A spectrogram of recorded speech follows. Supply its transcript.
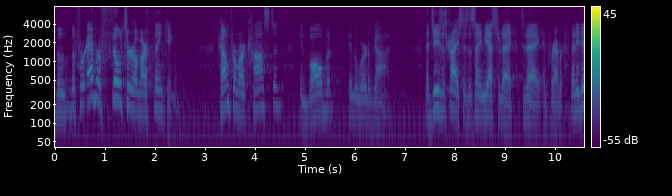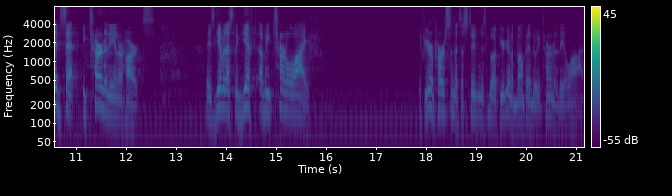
the, the forever filter of our thinking, come from our constant involvement in the Word of God. That Jesus Christ is the same yesterday, today, and forever. That He did set eternity in our hearts. That He's given us the gift of eternal life. If you're a person that's a student of this book, you're going to bump into eternity a lot.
